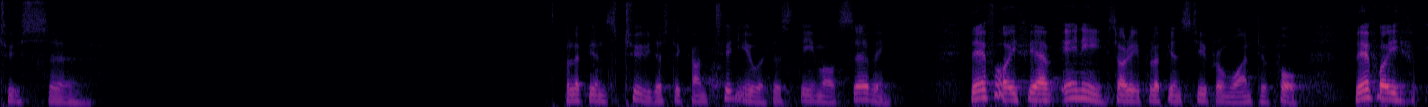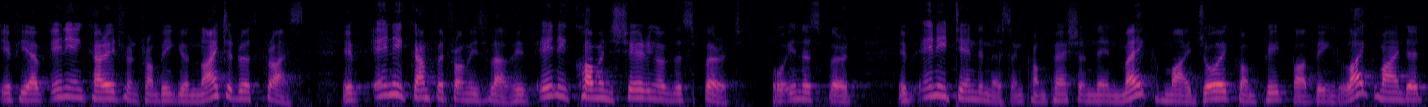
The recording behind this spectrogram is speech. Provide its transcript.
to serve. Philippians 2, just to continue with this theme of serving. Therefore, if you have any, sorry, Philippians 2 from 1 to 4. Therefore, if, if you have any encouragement from being united with Christ, if any comfort from his love, if any common sharing of the Spirit or in the Spirit, if any tenderness and compassion, then make my joy complete by being like minded,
